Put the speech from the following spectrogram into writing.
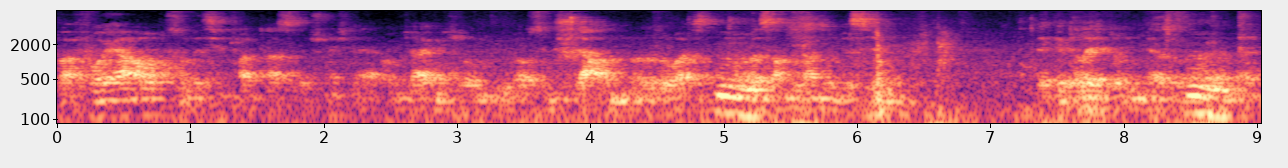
war, vorher auch so ein bisschen fantastisch. Nicht? Er kommt ja eigentlich irgendwie aus dem Stern oder sowas. Mhm. Das haben die dann so ein bisschen weggedreht und mehr so. Mhm.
